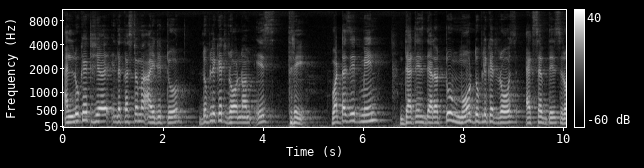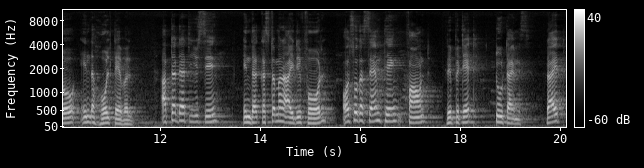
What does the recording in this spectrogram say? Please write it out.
And look at here in the customer id 2 duplicate row num is 3 what does it mean? That is there are two more duplicate rows except this row in the whole table. After that you see in the customer ID 4 also the same thing found repeated two times right.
